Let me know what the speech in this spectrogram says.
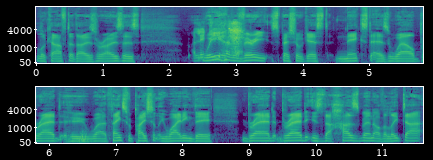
look after those roses we have a very special guest next as well, Brad, who uh, thanks for patiently waiting there. Brad, Brad is the husband of Alita,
